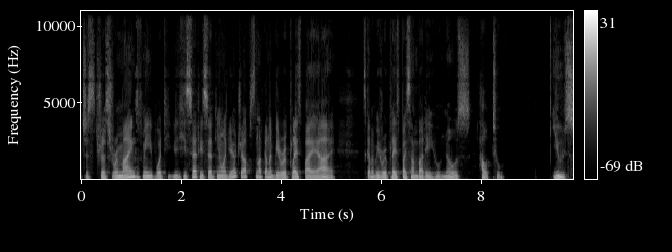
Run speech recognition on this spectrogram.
just just reminds me what he, he said. He said, you know, what, your job's not going to be replaced by AI. It's going to be replaced by somebody who knows how to use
